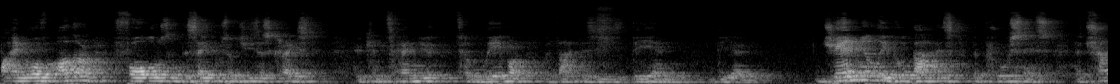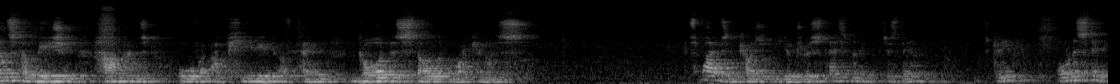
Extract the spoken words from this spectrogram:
But I know of other followers and disciples of Jesus Christ who continue to labour with that disease day in, day out. Genuinely, though, that is the process. The transformation happens over a period of time. God is still at work in us. That's why I was encouraged to hear Drew's testimony just then. It's great. Honesty.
